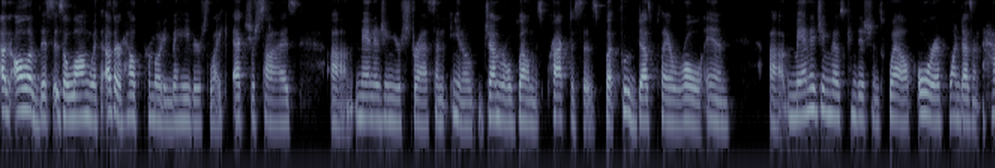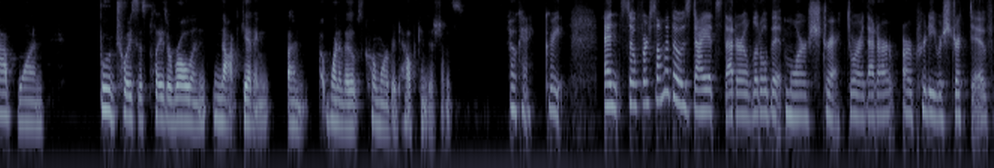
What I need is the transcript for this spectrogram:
and all of this is along with other health promoting behaviors like exercise um, managing your stress and you know general wellness practices but food does play a role in uh, managing those conditions well or if one doesn't have one food choices plays a role in not getting an, one of those comorbid health conditions Okay, great. And so for some of those diets that are a little bit more strict or that are are pretty restrictive,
